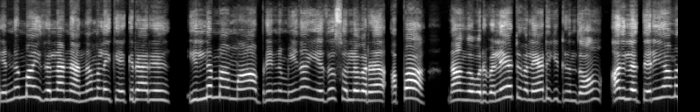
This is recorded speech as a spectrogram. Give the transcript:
என்னம்மா இதெல்லாம்னு அண்ணாமலை கேக்குறாரு? இல்லம்மாமா அப்படின்னு மீனா ஏதோ சொல்ல வர அப்பா நாங்க ஒரு விளையாட்டு விளையாடிக்கிட்டு இருந்தோம். அதுல தெரியாம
